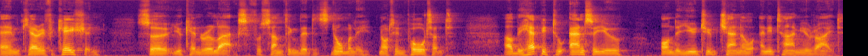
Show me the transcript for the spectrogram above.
and clarification so you can relax for something that is normally not important. I'll be happy to answer you on the YouTube channel anytime you write.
